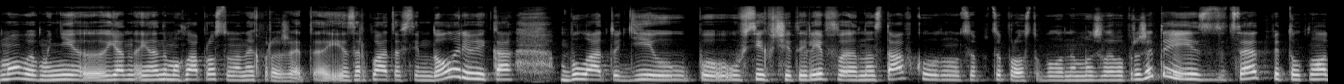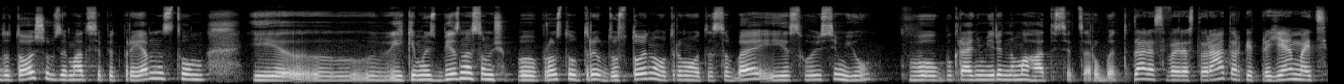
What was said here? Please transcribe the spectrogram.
мови, мені е, я, я не могла просто на них прожити. І зарплата в 7 доларів, яка була тоді у, у всіх вчителів е, на ставку, ну це, це просто було неможливо прожити. І це підтолкнуло до того, щоб займатися підприємництвом і е, якимось бізнесом, щоб просто утри- достойно утримувати себе і свою сім'ю. В, по крайній мірі намагатися це робити. Зараз ви ресторатор, підприємець,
